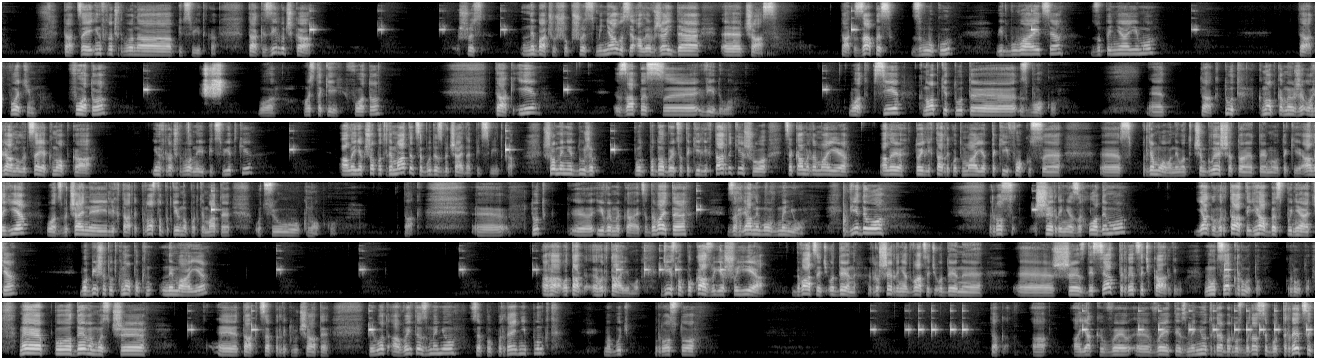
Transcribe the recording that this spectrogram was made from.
Так, це інфрачервона підсвітка. Так, зірочка. Щось не бачу, щоб щось мінялося, але вже йде е, час. Так, запис звуку відбувається. Зупиняємо. Так, потім фото. О, ось такий фото. Так, і запис е, відео. От, всі кнопки тут е, збоку. Е, так, тут кнопка ми вже оглянули. Це є кнопка інфрачервоної підсвітки. Але якщо потримати, це буде звичайна підсвітка. Що мені дуже подобаються такі ліхтарики, що ця камера має. Але той ліхтарик от має такий фокус е, е, спрямований. От чим ближче, то тим отакий. Але є от, звичайний ліхтарик. Просто потрібно потримати оцю кнопку. Так. Е, тут е, і вимикається. Давайте заглянемо в меню. Відео. Розширення заходимо. Як гортати, я без поняття. Бо більше тут кнопок немає. Ага, отак гортаємо. Дійсно показує, що є 21 розширення 21 е, е, 60 30 кадрів. Ну, це круто. Круто. Ми подивимось, чи. Е, так, це переключати. І от, а вийти з меню. Це попередній пункт. Мабуть, просто. Так, а, а як ви, е, вийти з меню, треба розбиратися, бо 30,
